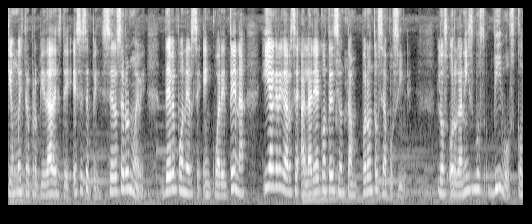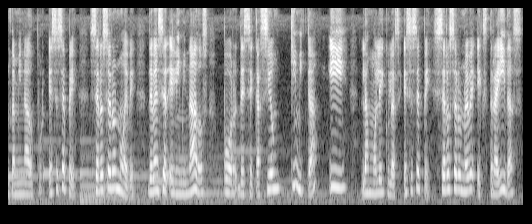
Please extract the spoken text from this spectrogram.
que muestre propiedades de SCP-009 debe ponerse en cuarentena y agregarse al área de contención tan pronto sea posible. Los organismos vivos contaminados por SCP-009 deben ser eliminados por desecación química y las moléculas SCP-009 extraídas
